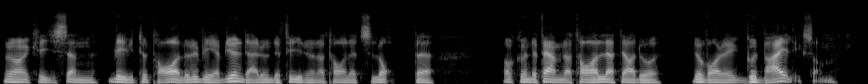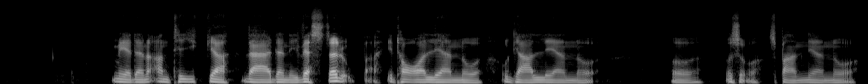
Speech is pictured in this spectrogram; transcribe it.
Nu har krisen blivit total och det blev ju den där under 400-talets lopp. Och under 500-talet, ja då, då var det goodbye liksom. Med den antika världen i västra Europa, Italien och, och Gallien och, och, och så, Spanien och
